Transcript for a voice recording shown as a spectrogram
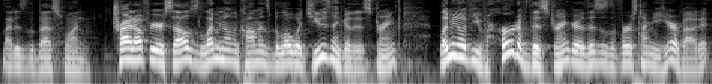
That is the best one. Try it out for yourselves. Let me know in the comments below what you think of this drink. Let me know if you've heard of this drink or this is the first time you hear about it.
